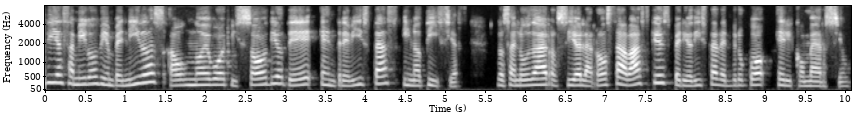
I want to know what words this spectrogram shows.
días amigos, bienvenidos a un nuevo episodio de Entrevistas y Noticias. Los saluda Rocío La Rosa Vázquez, periodista del grupo El Comercio.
